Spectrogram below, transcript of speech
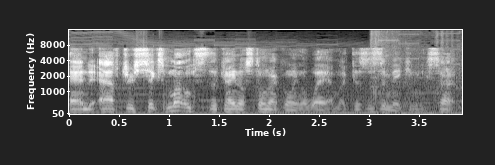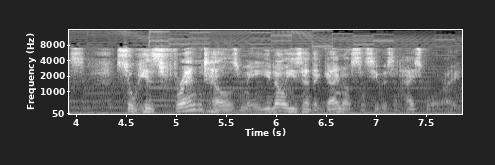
and after six months, the gyno's still not going away. I'm like, "This isn't making any sense." So his friend tells me, "You know, he's had the gyno since he was in high school, right?"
